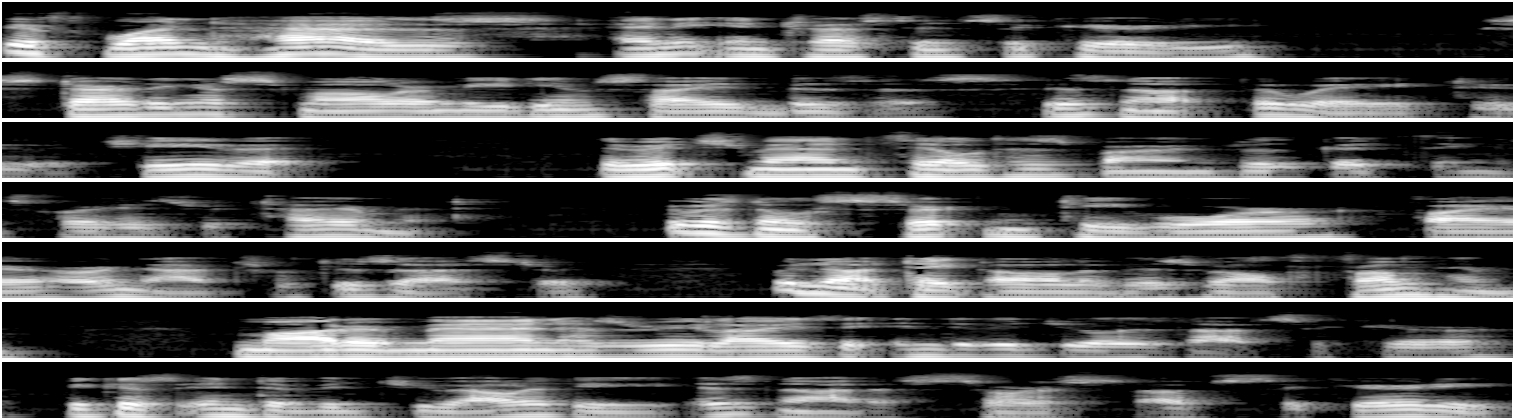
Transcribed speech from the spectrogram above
If one has any interest in security, starting a small or medium sized business is not the way to achieve it. The rich man filled his barns with good things for his retirement. There was no certainty war, fire, or natural disaster would not take all of his wealth from him. Modern man has realized the individual is not secure because individuality is not a source of security.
